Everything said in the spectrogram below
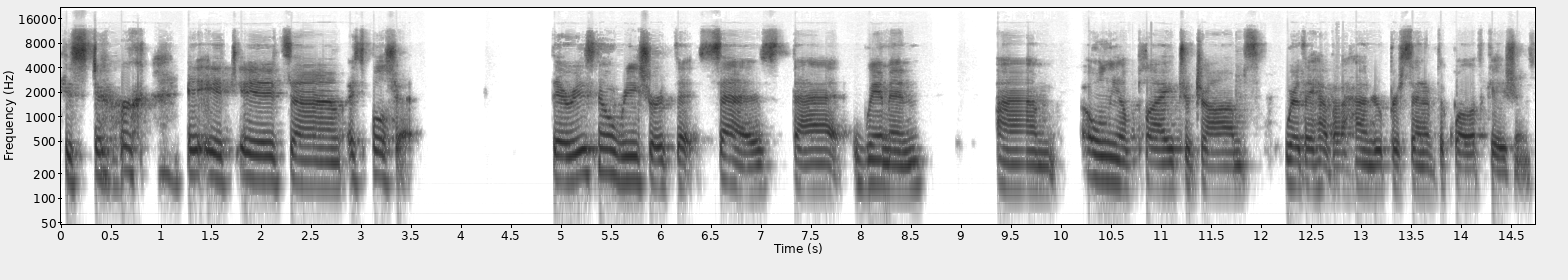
hysterical. It, it, it's um, it's bullshit. There is no research that says that women um, only apply to jobs where they have 100% of the qualifications.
